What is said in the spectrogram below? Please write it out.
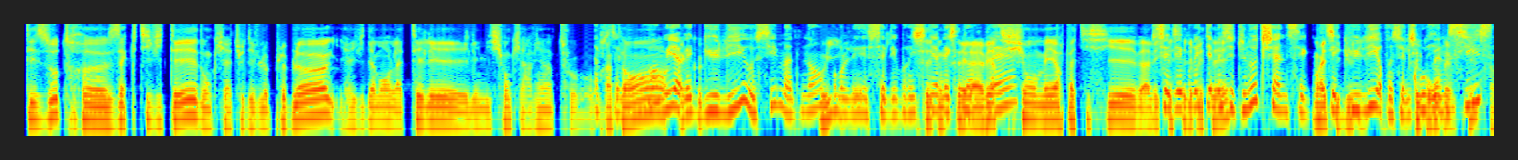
tes autres euh, activités, donc y a, tu développes le blog, il y a évidemment la télé et l'émission qui revient au printemps. Oui, avec Gulli aussi maintenant pour les célébrités. C'est la version meilleur pâtissier avec les célébrités. Mais c'est une autre chaîne, c'est Gulli, enfin c'est le groupe, M6,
